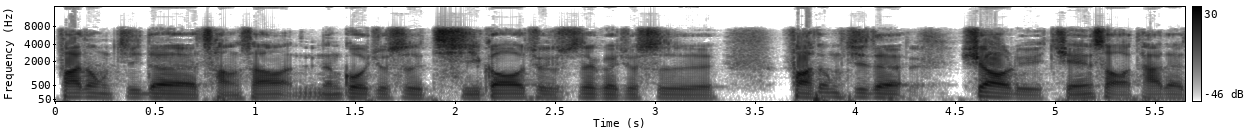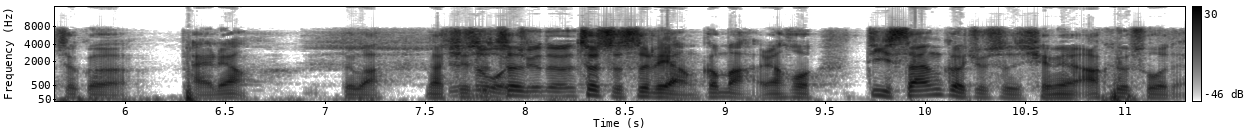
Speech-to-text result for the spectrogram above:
发动机的厂商能够就是提高就是这个就是发动机的效率，减少它的这个排量，对吧？那其其实这实我觉得这只是两个嘛，然后第三个就是前面阿 Q 说的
